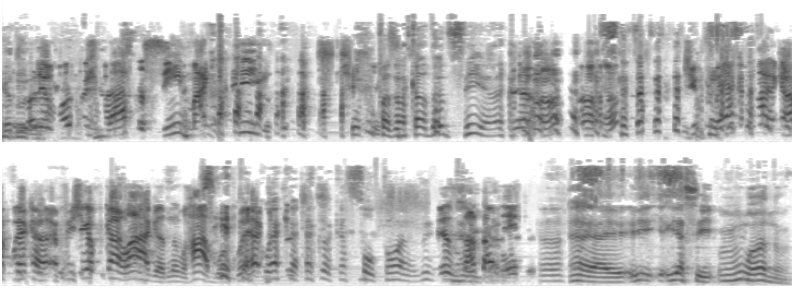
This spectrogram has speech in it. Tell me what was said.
Eu levanto os braços assim, magrinho. tipo, Fazendo aquela dancinha, né? aham, aham. De cueca, a cueca chega a ficar larga no rabo, a Aquela cueca. cueca, a cueca soltona. assim. Exatamente. É, e, e assim, um ano,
